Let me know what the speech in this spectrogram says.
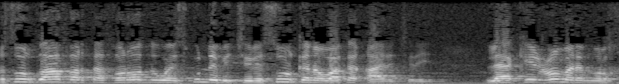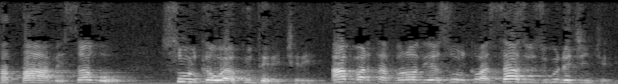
rasuulku afarta faroodna waa isku nabi jiray suulkana waa ka qaadi jiray. Laakiin cumar ibnu alkhataab isagu suulka waa ku dari jiray. Afarta farood iyo suulkaba saasuu isugu dhejin jiray.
